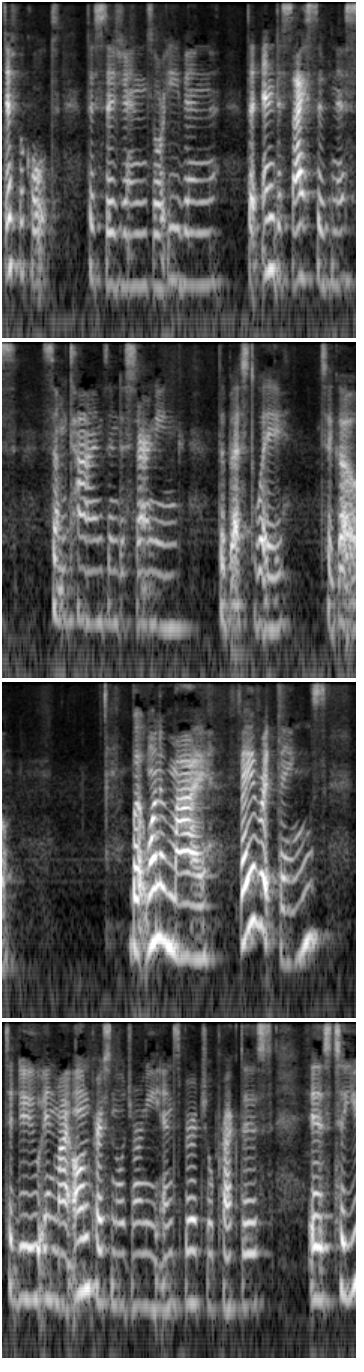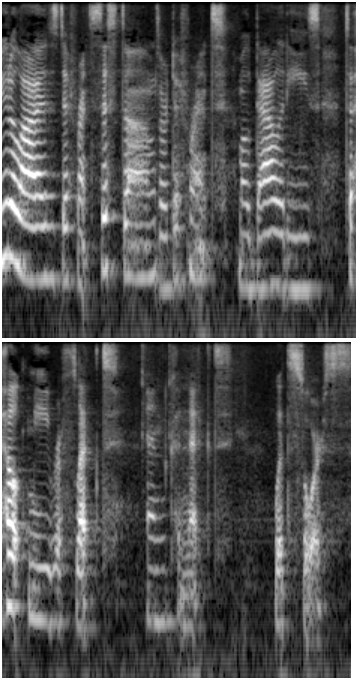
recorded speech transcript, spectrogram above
difficult decisions or even the indecisiveness sometimes in discerning the best way to go. But one of my favorite things to do in my own personal journey and spiritual practice is to utilize different systems or different modalities to help me reflect and connect with Source.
